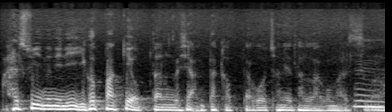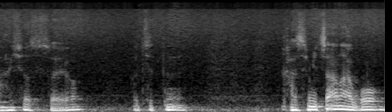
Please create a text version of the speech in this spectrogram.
할 수 있는 일이 이것밖에 없다는 것이 안타깝다고 전해달라고 말씀을 하셨어요. 어쨌든 가슴이 짠하고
